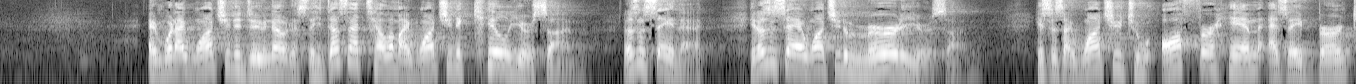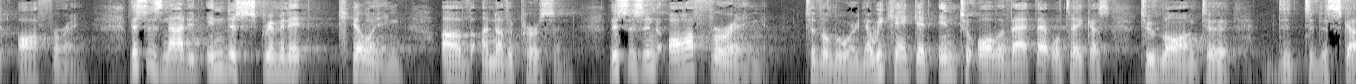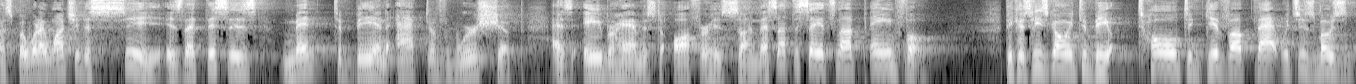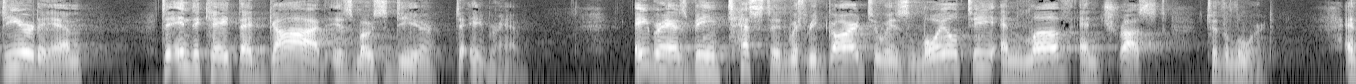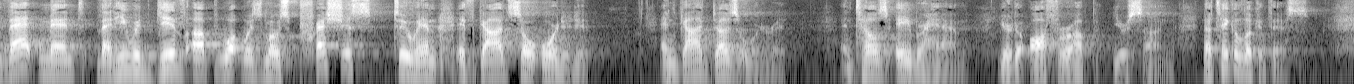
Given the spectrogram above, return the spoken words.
And what I want you to do, notice that he does not tell him, I want you to kill your son. He doesn't say that. He doesn't say, I want you to murder your son. He says, I want you to offer him as a burnt offering. This is not an indiscriminate killing of another person. This is an offering to the Lord. Now, we can't get into all of that. That will take us too long to, to, to, discuss. But what I want you to see is that this is meant to be an act of worship as Abraham is to offer his son. That's not to say it's not painful because he's going to be told to give up that which is most dear to him to indicate that God is most dear to Abraham. Abraham's being tested with regard to his loyalty and love and trust to the Lord. And that meant that he would give up what was most precious to him if God so ordered it. And God does order it and tells Abraham, You're to offer up your son. Now, take a look at this.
